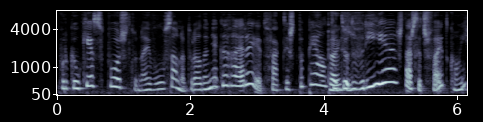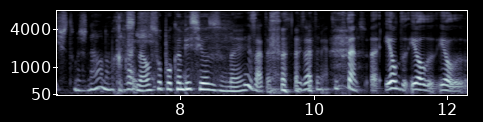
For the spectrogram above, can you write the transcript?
Porque o que é suposto na evolução natural da minha carreira é de facto este papel. Portanto, eu deveria estar satisfeito com isto, mas não, não me porque revejo. senão sou pouco ambicioso, não é? Exatamente, exatamente. e portanto, ele, ele, ele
